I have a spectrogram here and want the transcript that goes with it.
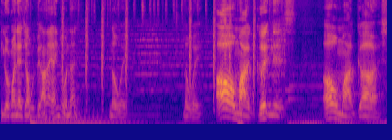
He gonna run that jump with Vick. I, mean, I ain't doing nothing. No way. No way. Oh my goodness. Oh my gosh.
